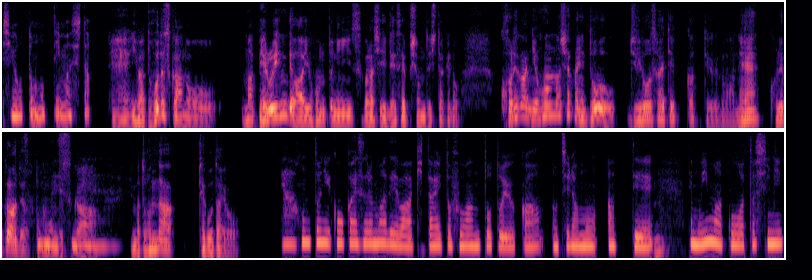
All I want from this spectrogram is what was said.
しようと思っていました。ねえ今どうですか？あの、まあ、ベルリンではああいう本当に素晴らしいレセプションでしたけどこれが日本の社会にどう受容されていくかっていうのはねこれからだと思うんですがね。今どんな手応えを？いや本当に公開するまでは期待と不安とというかどちらもあって、うん。でも今こう私に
